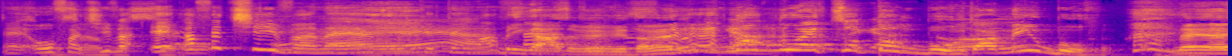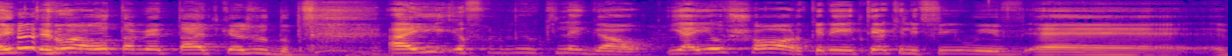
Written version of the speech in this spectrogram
É, olfativa Você- e afetiva, É, né? Porque tem um Obrigado. Vivi, tá vendo? Não, não é que sou tão burro, tava meio burro. Né? Aí tem uma outra metade que ajudou. Aí eu falo, meu, que legal. E aí eu choro, que nem tem aquele filme. é,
